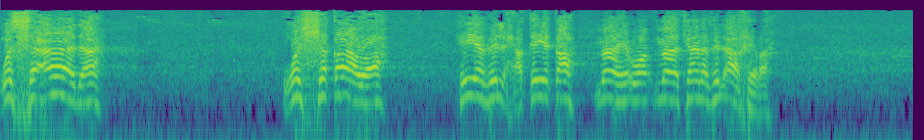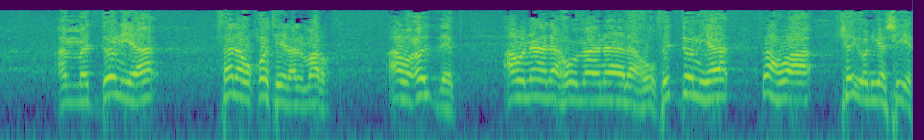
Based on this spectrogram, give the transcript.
والسعادة والشقاوة هي في الحقيقة ما ما كان في الآخرة. أما الدنيا فلو قتل المرء أو عذب أو ناله ما ناله في الدنيا فهو شيء يسير.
